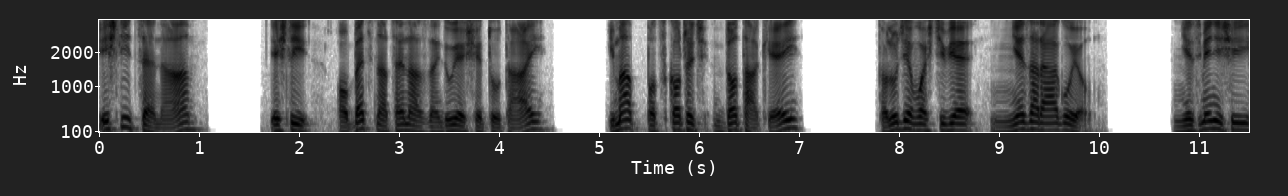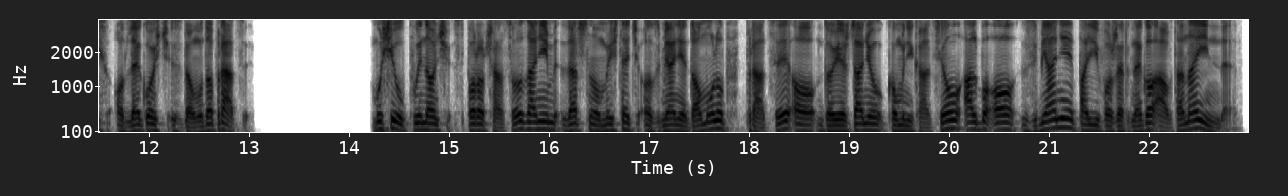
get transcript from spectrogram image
Jeśli cena, jeśli obecna cena znajduje się tutaj i ma podskoczyć do takiej, to ludzie właściwie nie zareagują. Nie zmieni się ich odległość z domu do pracy. Musi upłynąć sporo czasu, zanim zaczną myśleć o zmianie domu lub pracy, o dojeżdżaniu komunikacją albo o zmianie paliwożernego auta na inne.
